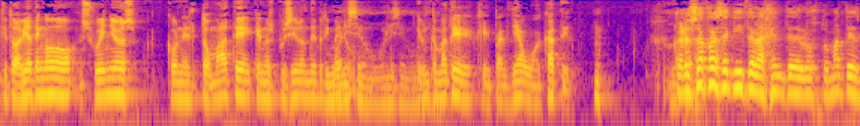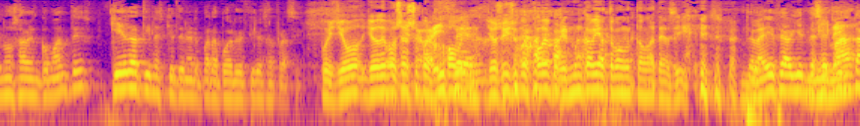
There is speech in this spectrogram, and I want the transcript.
que todavía tengo sueños con el tomate que nos pusieron de primero. Buenísimo, buenísimo. Que era un tomate que parecía aguacate. Pero esa frase que dice la gente de los tomates no saben como antes, ¿qué edad tienes que tener para poder decir esa frase? Pues yo, yo debo ser Porque la súper dice- joven. Yo soy súper joven porque nunca había tomado un tomate así. Te la dice alguien de Mi ma- 70,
